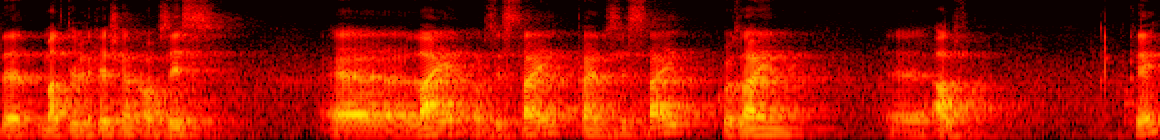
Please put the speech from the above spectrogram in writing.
the multiplication of this uh, line or this side times this side cosine uh, alpha. Okay?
